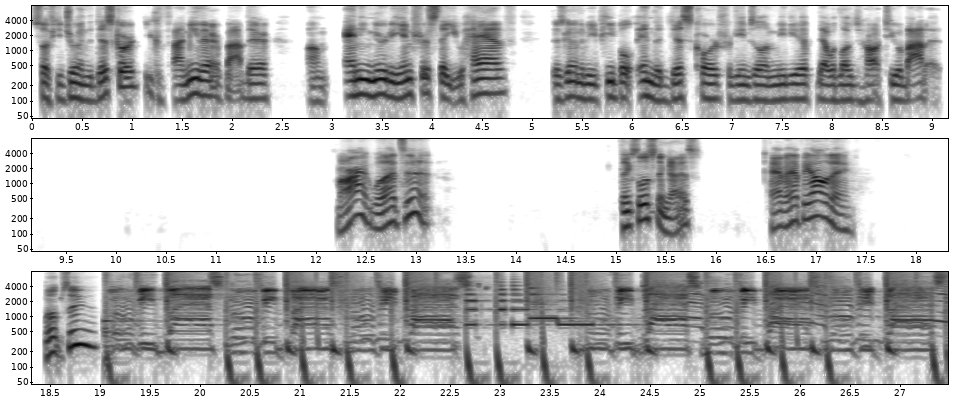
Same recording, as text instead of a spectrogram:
So if you join the Discord, you can find me there, Bob there. Um, any nerdy interest that you have, there's going to be people in the Discord for GameZilla Media that would love to talk to you about it. All right. Well, that's it. Thanks for listening, guys. Have a happy holiday. Well, see you. Movie blast, movie blast, movie blast. Movie blast, movie blast, movie blast.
